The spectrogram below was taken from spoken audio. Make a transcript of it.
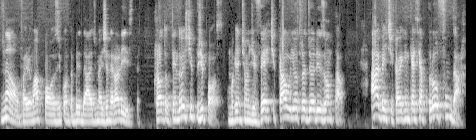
Não, faria uma pós de contabilidade mais generalista. CrowdTalk tem dois tipos de pós. Uma que a gente chama de vertical e outra de horizontal. A vertical é quem quer se aprofundar.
